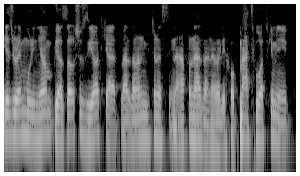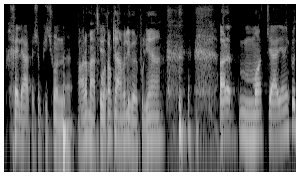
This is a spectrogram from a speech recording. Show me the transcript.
یه جورای مورینیو هم بیازداغش رو زیاد کرد. من می‌تونست این حرف رو نزنه ولی خب مطبوعات که می‌دید خیلی حرفشو پیچوندن. آره مطبوعات هم که همه لیورپولی هن. آره مات جریانی که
